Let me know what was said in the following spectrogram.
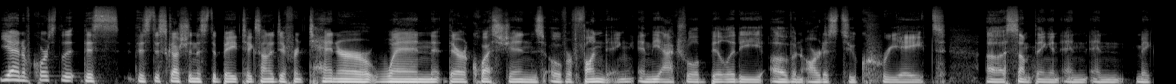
Yeah, and of course, the, this this discussion, this debate takes on a different tenor when there are questions over funding and the actual ability of an artist to create uh, something and, and and make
